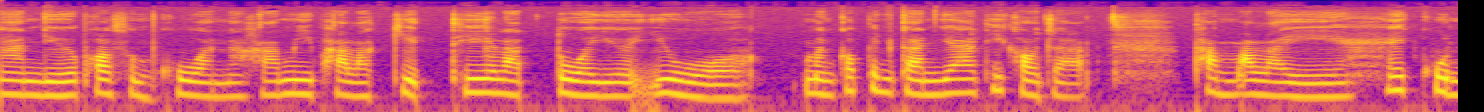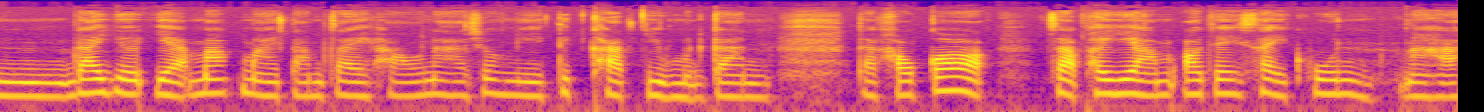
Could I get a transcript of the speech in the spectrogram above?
งานเยอะพอสมควรนะคะ มีภารกิจที่รัดตัวเยอะอยู่ มันก็เป็นการยากที่เขาจะทำอะไรให้คุณได้เยอะแยะมากมายตามใจเขานะคะ ช่วงนี้ติดขัดอยู่เหมือนกัน แต่เขาก็จะพยายามเอาใจใส่คุณนะคะ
